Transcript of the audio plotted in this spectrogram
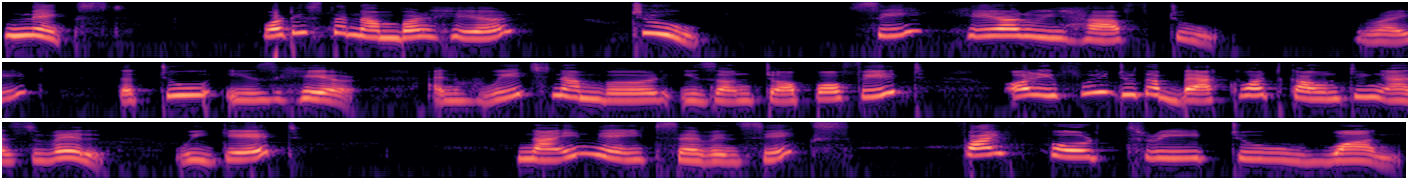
Next, what is the number here? 2. See, here we have 2, right? The 2 is here and which number is on top of it? Or if we do the backward counting as well, we get 9876 5, 4, 3, 2, 1.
